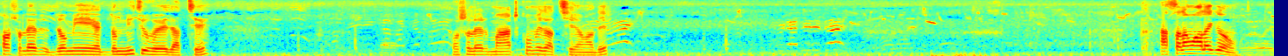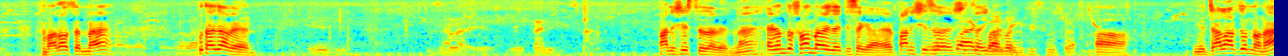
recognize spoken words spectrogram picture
ফসলের জমি একদম নিচু হয়ে যাচ্ছে। ফসলের মাঠ কমে যাচ্ছে আমাদের। আসসালামু আলাইকুম। ভালো আছেন না? কোথায় যাবেন? পানি সিঁচতে যাবেন না? এখন তো সন্ধ্যা হয়ে যাইতেছে গা। পানি সিঁচাই করবেন। ইয়ে জ্বালার জন্য না?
